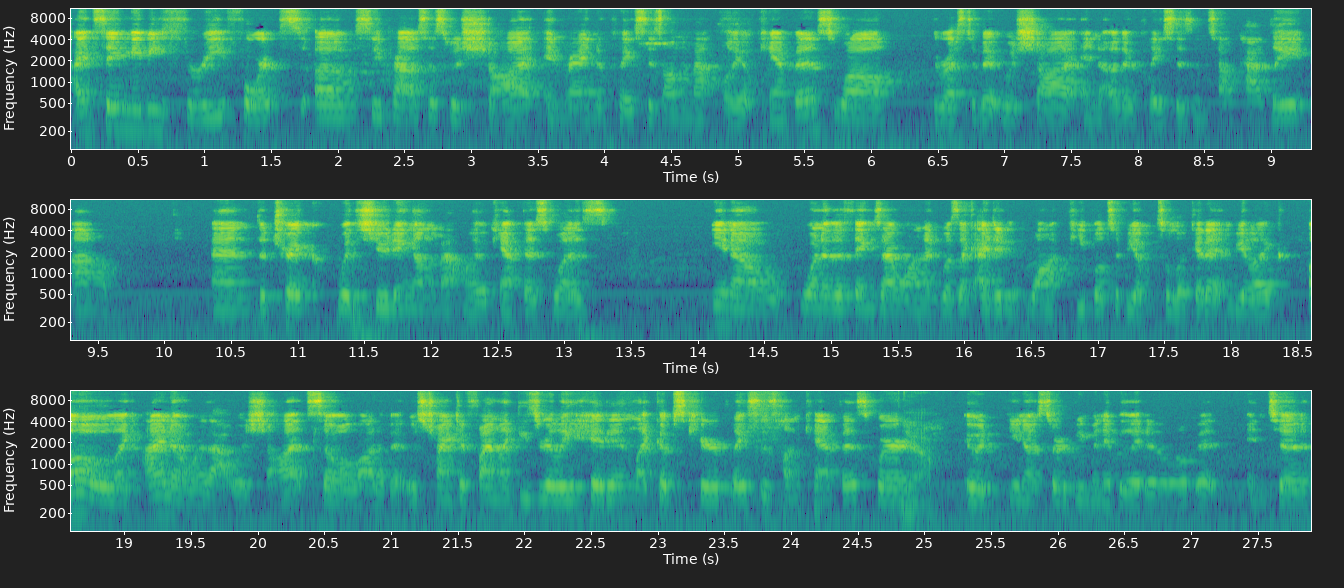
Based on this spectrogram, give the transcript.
I'd say maybe three fourths of Sleep Paralysis was shot in random places on the Mount Holyoke campus, while the rest of it was shot in other places in South Hadley. Um, and the trick with shooting on the Mount Holyoke campus was, you know, one of the things I wanted was like I didn't want people to be able to look at it and be like, oh, like I know where that was shot. So a lot of it was trying to find like these really hidden, like obscure places on campus where Yeah. it would you know sort of be manipulated a little bit into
